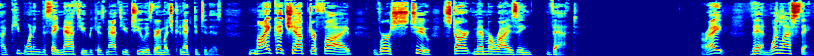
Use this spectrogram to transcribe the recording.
I keep wanting to say Matthew because Matthew 2 is very much connected to this. Micah chapter 5, verse 2. Start memorizing that. All right. Then, one last thing.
